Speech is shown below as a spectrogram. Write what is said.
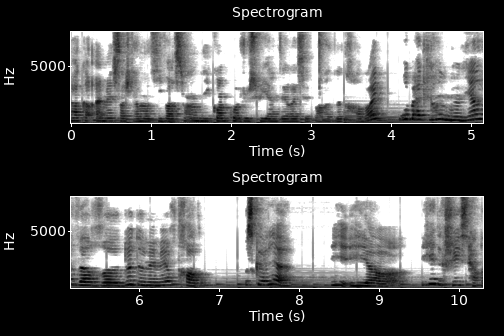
هكا un message تاع motivation لي comme quoi je suis intéressée par هاد le travail وبعث لهم le lien vers deux de mes meilleurs travaux parce que علاه هي هي هي داكشي يسحق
